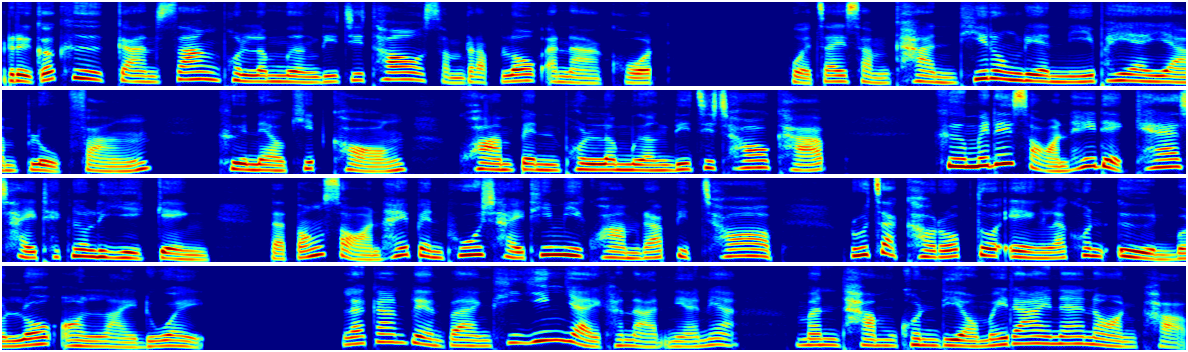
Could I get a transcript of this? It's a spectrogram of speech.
หรือก็คือการสร้างพลเมืองดิจิทัลสำหรับโลกอนาคต หัวใจสำคัญที่โรงเรียนนี้พยายามปลูกฝัง คือแนวคิดของความเป็นพลเมืองดิจิทัลครับ คือไม่ได้สอนให้เด็กแค่ใช้เทคโนโลยีเก่ง แต่ต้องสอนให้เป็นผู้ใช้ที่มีความรับผิดชอบ รู้จักเคารพตัวเองและคนอื่นบนโลกออนไลน์ด้วย และการเปลี่ยนแปลงที่ยิ่งใหญ่ขนาดนี้เนี่ย มันทำคนเดียวไม่ได้แน่นอนครับ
